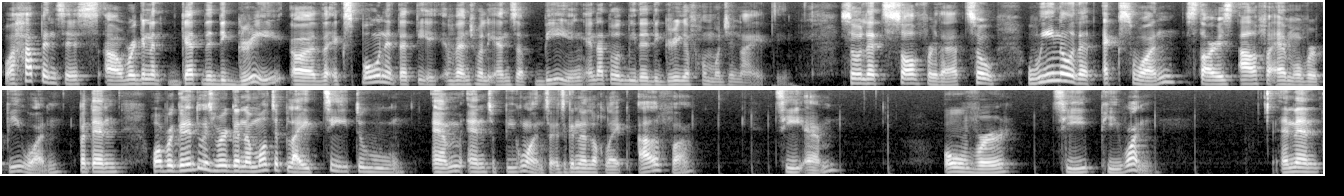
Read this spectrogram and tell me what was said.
what happens is uh, we're going to get the degree, uh, the exponent that t eventually ends up being, and that will be the degree of homogeneity. So let's solve for that. So we know that x1 star is alpha m over p1. But then what we're going to do is we're going to multiply t to m and to p1. So it's going to look like alpha tm over tp1. And then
